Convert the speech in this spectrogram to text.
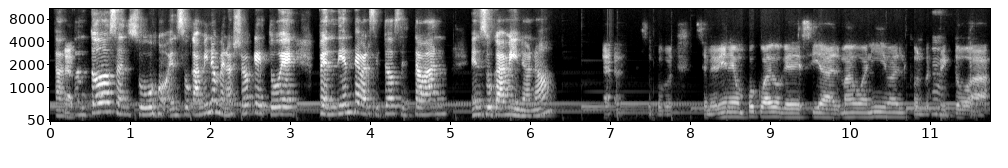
están, todos en su, en su camino, menos yo que estuve pendiente a ver si todos estaban en su camino, ¿no? Claro, se me viene un poco algo que decía el mago Aníbal con mm. respecto a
